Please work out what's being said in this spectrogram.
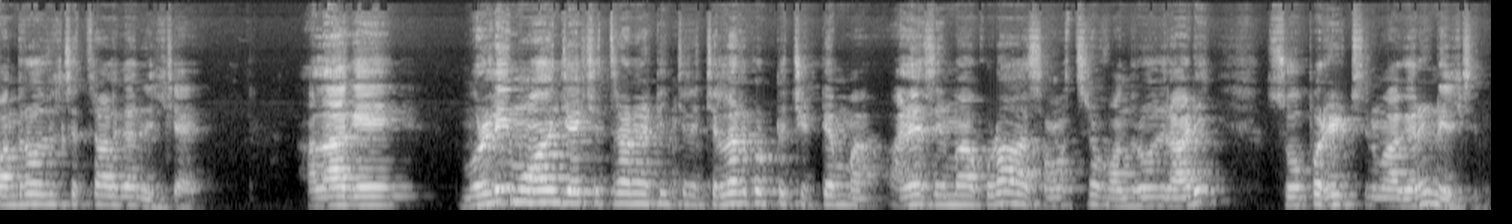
వంద రోజుల చిత్రాలుగా నిలిచాయి. అలాగే మురళీమోహన్ జయచిత్ర నటించిన చిల్లరకొట్టు చిట్టెమ్మ' అనే సినిమా కూడా ఆ సంవత్సరం వంద రోజులు ఆడి సూపర్ హిట్ సినిమాగానే నిలిచింది.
